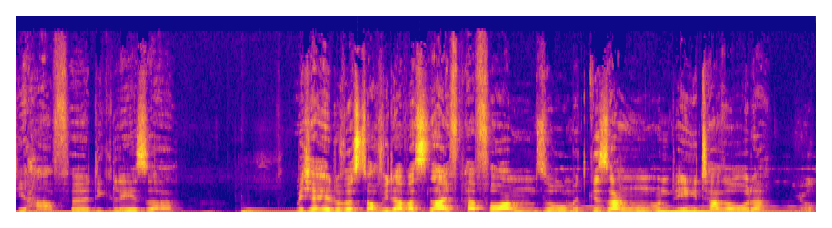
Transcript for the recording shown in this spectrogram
Die Harfe, die Gläser. Michael, du wirst auch wieder was live performen, so mit Gesang und E-Gitarre, oder? Jo.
